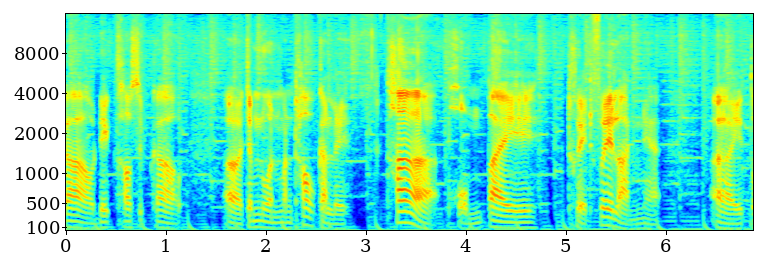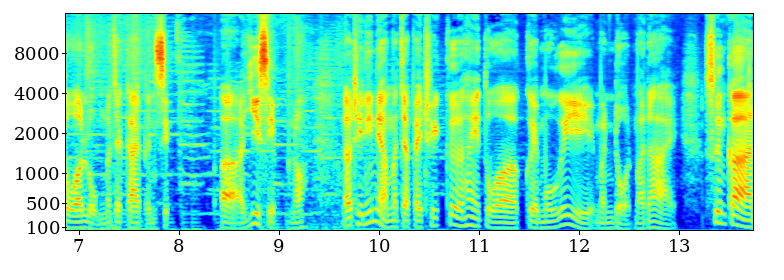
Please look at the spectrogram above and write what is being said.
19 เด็กเขา 19เอ่อจำนวนมันเท่ากันเลย ถ้าผมไปเทรดเฟยลันเนี่ยเอ่อตัวหลุมมันจะกลายเป็น 10เอ่อ20 เนาะแล้วทีนี้เนี่ยมันจะไปทริกเกอร์ให้ตัวเกรมูรี่มันโดดมาได้ ซึ่งการ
